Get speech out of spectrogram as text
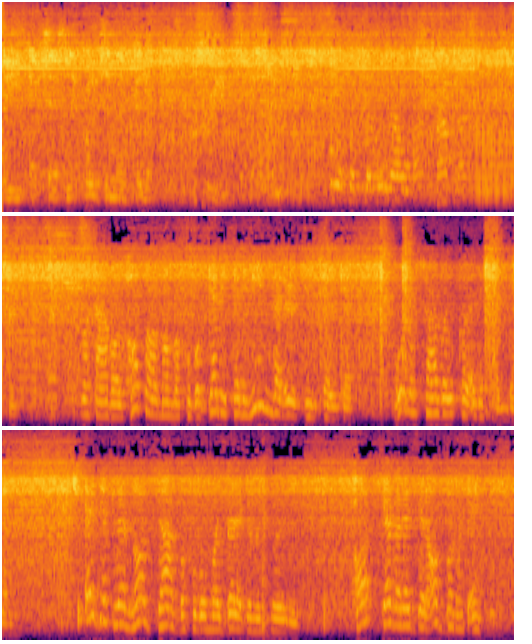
The excess liquids in the, in the Vatával hatalmamba fogok geríteni minden őkincseiket, gonoszságaikkal egyetemben. És egyetlen nagy zsákba fogom majd belegyömöszölni. Hadd keveredjen abban az egyben.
